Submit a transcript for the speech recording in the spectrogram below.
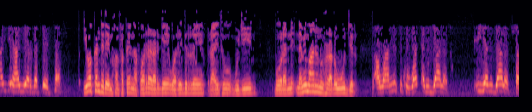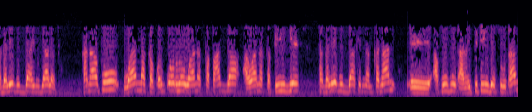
hayyee hayyee argatteetta. Yoo akkan dedeemu kan fakkeenyaaf warra Harargee warri dirree raayituu gujiin booranni namni maani nuuf irraa dhowwuu jira. Awwaannissi kun waca hin jaalatu biyya hin jaalatu sagalee guddaa hin jaalatu kanaafuu waan akka qorqoorroo waan akka faaggaa waan akka fiingee sagalee guddaa kennan kanaan afuufuudhaan itti fiingessuudhaan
